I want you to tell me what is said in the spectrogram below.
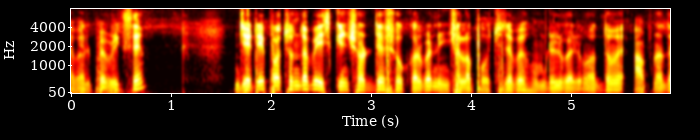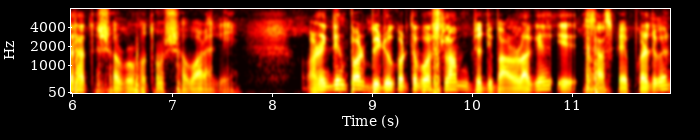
এম এল ফেব্রিক্সে যেটাই পছন্দ হবে স্ক্রিনশট দিয়ে শো করবেন। ইনশাল্লাহ পৌঁছে যাবে হোম ডেলিভারির মাধ্যমে আপনাদের হাতে সর্বপ্রথম সবার আগে। অনেকদিন পর ভিডিও করতে বসলাম। যদি ভালো লাগে সাবস্ক্রাইব করে দেবেন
